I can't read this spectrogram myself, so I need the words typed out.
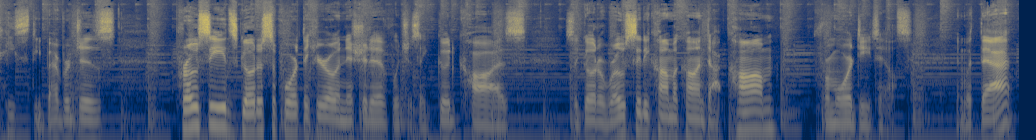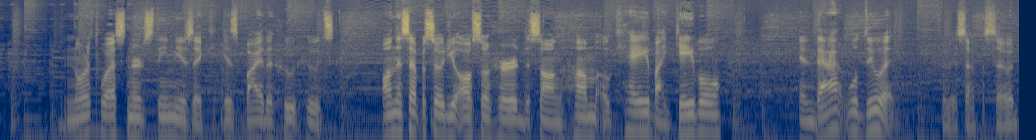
tasty beverages. Proceeds go to support the Hero Initiative, which is a good cause. So go to rosecitycomiccon.com for more details. And with that, Northwest Nerds theme music is by the Hoot Hoots. On this episode, you also heard the song Hum OK by Gable. And that will do it for this episode.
